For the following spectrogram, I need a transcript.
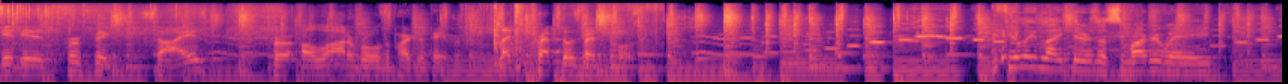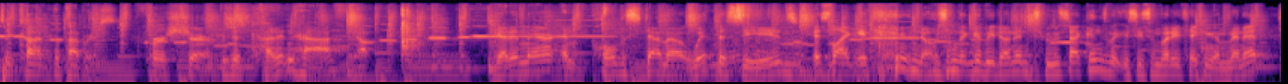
It is perfect size for a lot of rolls of parchment paper. Let's prep those vegetables. I'm feeling like there's a smarter way to cut the peppers. For sure. We just cut it in half. Yep. get in there and pull the stem out with the seeds. It's like if you know something could be done in two seconds, but you see somebody taking a minute,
